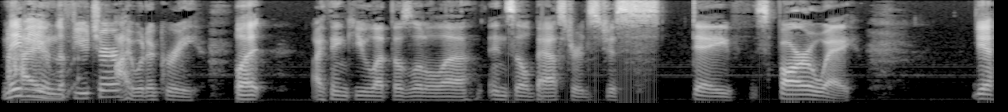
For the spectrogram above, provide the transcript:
Maybe I- in the future, I would agree. but I think you let those little uh, incel bastards just stay as far away. Yeah,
